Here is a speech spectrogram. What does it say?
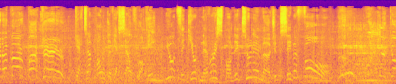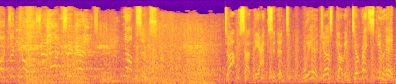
I'm a boat back here! Get a hold of yourself, Rocky. You'd think you'd never responded to an emergency before. We're going to cause an accident! Nonsense. Duck's had the accident. We're just going to rescue him.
